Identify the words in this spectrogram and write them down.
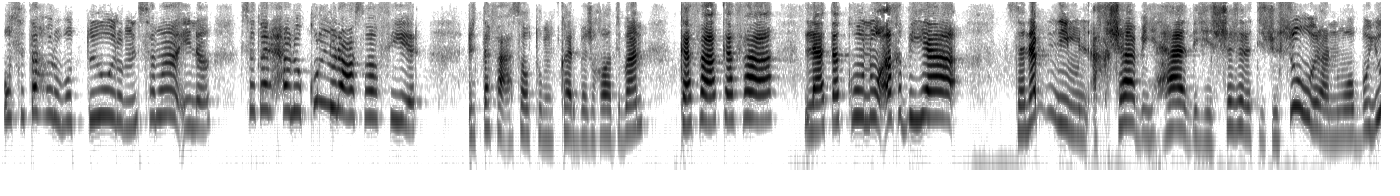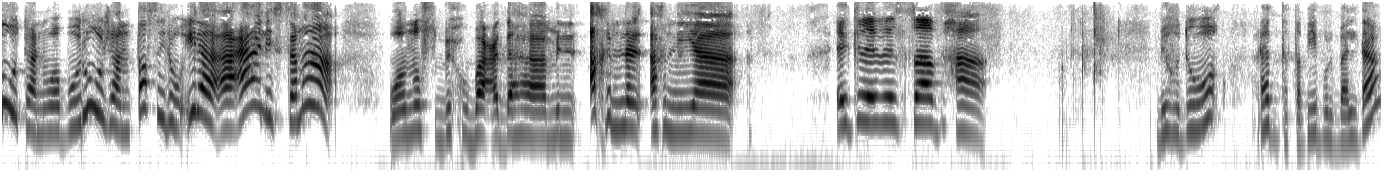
وستهرب الطيور من سمائنا سترحل كل العصافير. ارتفع صوت مكربج غاضبا. كفى كفى لا تكونوا أغبياء. سنبني من أخشاب هذه الشجرة جسورا وبيوتا وبروجا تصل إلى أعالي السماء. ونصبح بعدها من أغنى الأغنياء. اقلب الصفحة. بهدوء رد طبيب البلدة.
